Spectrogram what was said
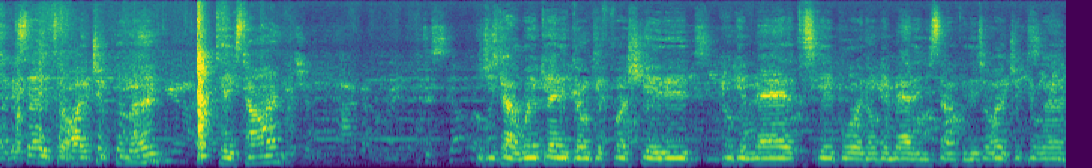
like I said, it's a hard trick to learn. Takes time. You just gotta work at it. Don't get frustrated. Don't get mad at the skateboard. Don't get mad at yourself. If it's a hard trick to learn,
